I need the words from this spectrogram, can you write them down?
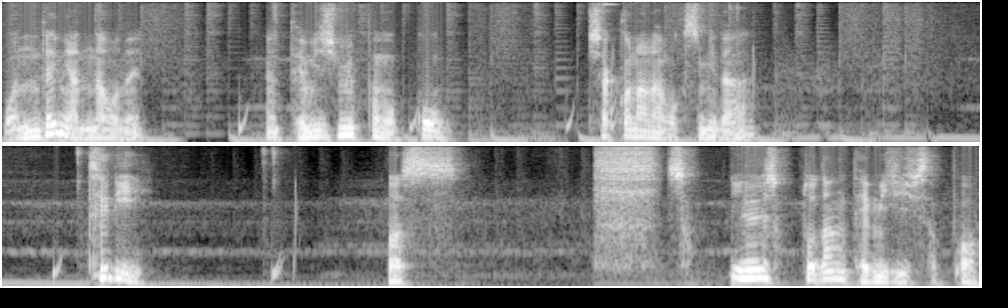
원뎀이 안 나오네? 데미지 16% 먹고 샷건 하나 먹습니다. 트리. 버스. 1 속도당 데미지 24%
